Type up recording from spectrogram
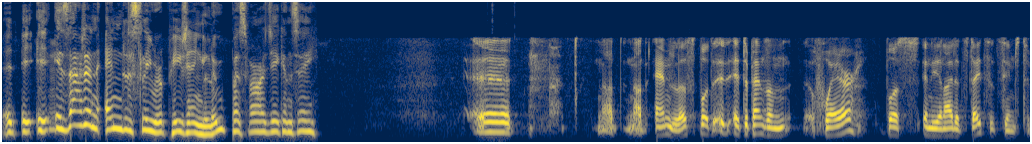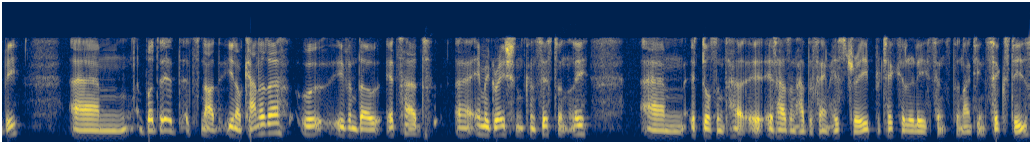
It, it, mm-hmm. Is that an endlessly repeating loop, as far as you can see? Uh, not not endless, but it, it, depends on where. But in the United States, it seems to be. Um, but it, it's not. You know, Canada, even though it's had uh, immigration consistently, um, it doesn't. Ha- it hasn't had the same history, particularly since the 1960s.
